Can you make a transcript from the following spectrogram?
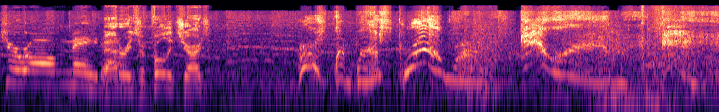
What you're all made of. Batteries are fully charged. Who's the best driver? Alan!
